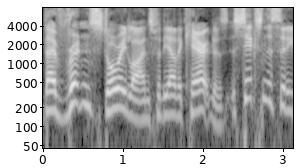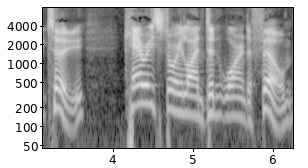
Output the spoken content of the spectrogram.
they've written storylines for the other characters sex in the city 2 carrie's storyline didn't warrant a film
